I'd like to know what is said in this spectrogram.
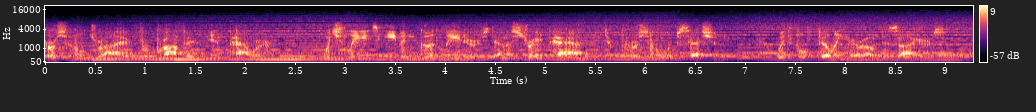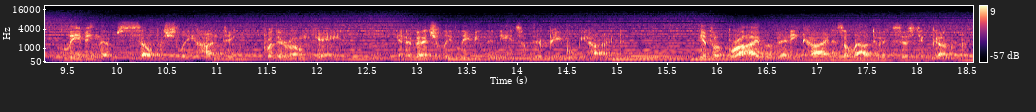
personal drive for profit and power, which leads even good leaders down a straight path into personal obsession with fulfilling their own desires, leaving them selfishly hunting for their own gain, and eventually leaving the needs of their people behind. If a bribe of any kind is allowed to exist in government,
